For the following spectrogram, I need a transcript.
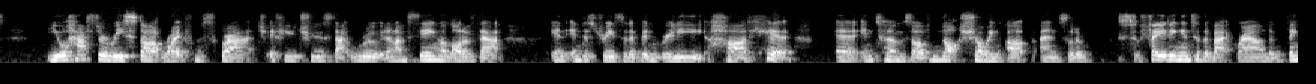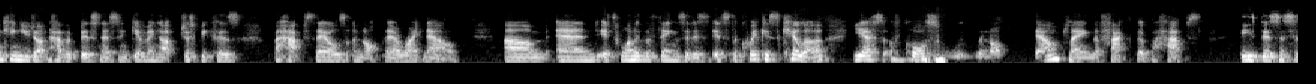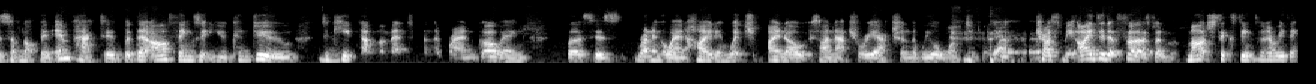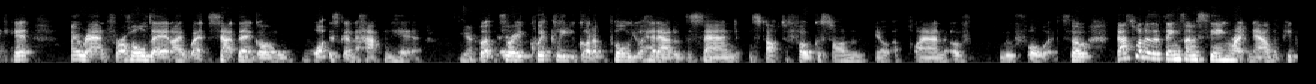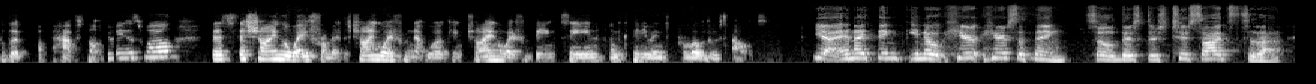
you'll have to restart right from scratch if you choose that route. And I'm seeing a lot of that in industries that have been really hard hit uh, in terms of not showing up and sort of fading into the background and thinking you don't have a business and giving up just because perhaps sales are not there right now. Um, and it's one of the things that is it's the quickest killer. Yes, of course, we're not downplaying the fact that perhaps these businesses have not been impacted, but there are things that you can do to keep that momentum and the brand going versus running away and hiding, which I know is our natural reaction that we all want to do. Trust me, I did it first when March 16th, when everything hit. I ran for a whole day and I went sat there going, what is going to happen here? Yeah. But very quickly, you've got to pull your head out of the sand and start to focus on, you know, a plan of move forward. So that's one of the things I'm seeing right now. The people that are perhaps not doing as well, they're, they're shying away from it. They're shying away from networking, shying away from being seen, and continuing to promote themselves. Yeah, and I think you know here here's the thing. So there's there's two sides to that.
